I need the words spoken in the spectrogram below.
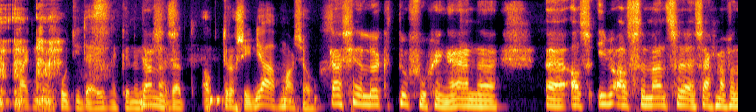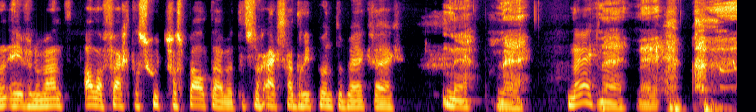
Lijkt me een goed idee. Dan kunnen mensen Dennis. dat ook terugzien. Ja, Marcel. Dat is een leuke toevoeging. Hè? En eh, eh, als, iemand- als de mensen zeg maar, van een evenement alle vechters goed voorspeld hebben, dat ze nog extra drie punten bij krijgen. Nee, nee, Nee? nee, nee.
